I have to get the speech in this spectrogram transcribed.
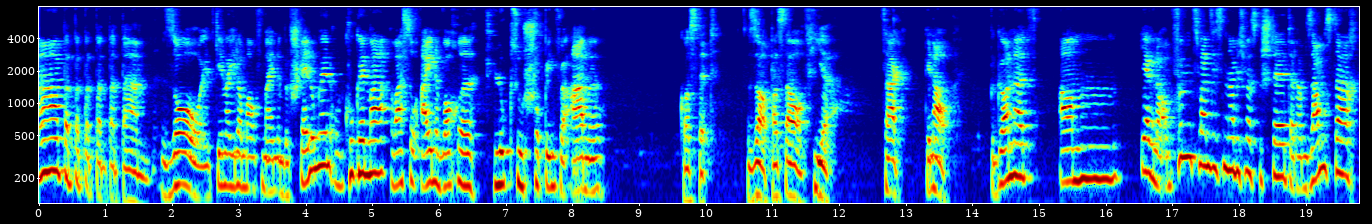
Ah, ba, ba, ba, so, jetzt gehen wir hier doch mal auf meine Bestellungen und gucken mal, was so eine Woche Luxus-Shopping für Arme kostet. So, passt auf, hier. Zack, genau. Begonnen hat am, ja genau, am 25. habe ich was bestellt, dann am Samstag,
